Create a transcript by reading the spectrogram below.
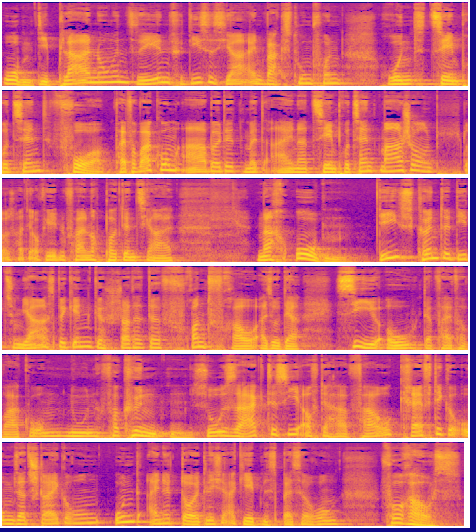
oben. Die Planungen sehen für dieses Jahr ein Wachstum von rund 10% vor. Pfeiffer Vakuum arbeitet mit einer 10% Marge und das hat ja auf jeden Fall noch Potenzial nach oben. Dies könnte die zum Jahresbeginn gestartete Frontfrau, also der CEO der Pfeiffer Vakuum, nun verkünden. So sagte sie auf der HV kräftige Umsatzsteigerung und eine deutliche Ergebnisbesserung voraus.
